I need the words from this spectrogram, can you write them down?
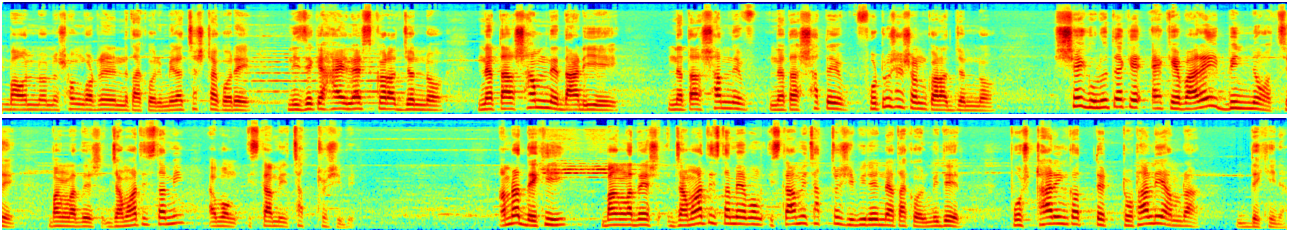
বা অন্যান্য সংগঠনের নেতাকর্মীরা চেষ্টা করে নিজেকে হাইলাইটস করার জন্য নেতার সামনে দাঁড়িয়ে, নেতার সামনে, নেতার সাথে ফটো সেশন করার জন্য, সেগুলো থেকে একেবারেই ভিন্ন হচ্ছে। বাংলাদেশ জামাত ইসলামী এবং ইসলামী ছাত্র শিবির। আমরা দেখি বাংলাদেশ জামাত ইসলামী এবং ইসলামী ছাত্র শিবিরের নেতাকর্মীদের পোস্টারিং করতে টোটালি আমরা দেখি না।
